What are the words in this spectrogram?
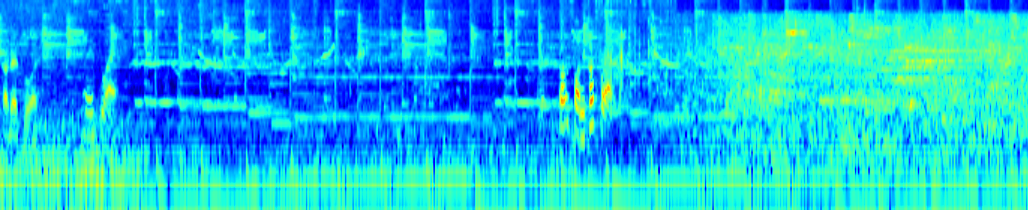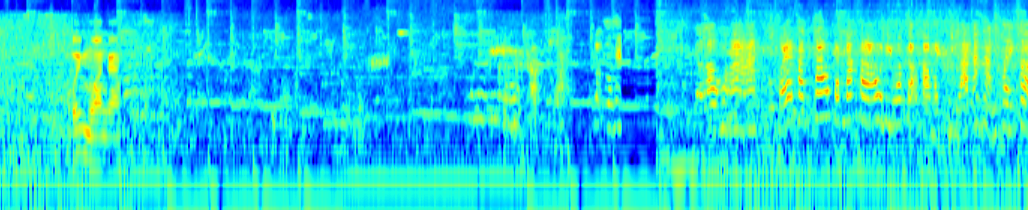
ถ้าได้สวย สวยสวยต้นฝนก็สวย โอ้ยมวนกันเดี๋ยวเรามาแวะทานข้าวกันนะคะวันนี้ว่ากะพามากินร้านอาหารไทยค่ะ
